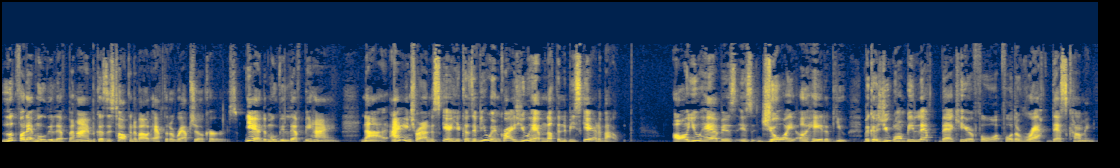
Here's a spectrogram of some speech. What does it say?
Look for that movie Left Behind because it's talking about after the rapture occurs. Yeah, the movie Left Behind. Now, I ain't trying to scare you because if you in Christ, you have nothing to be scared about. all you have is is joy ahead of you because you won't be left back here for for the wrath that's coming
